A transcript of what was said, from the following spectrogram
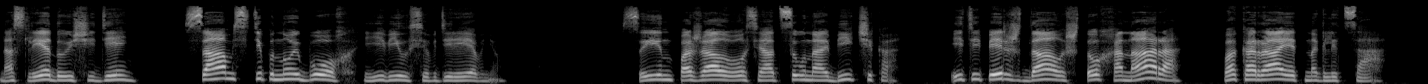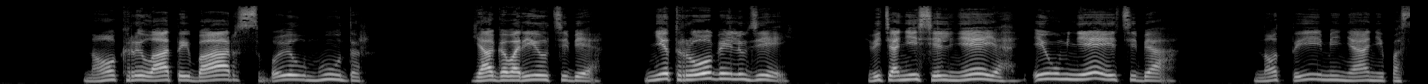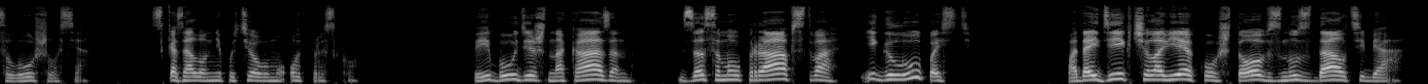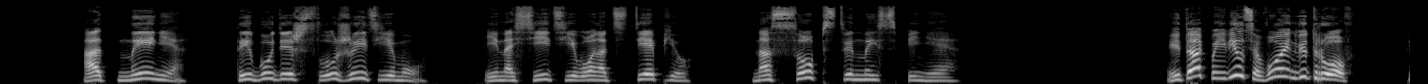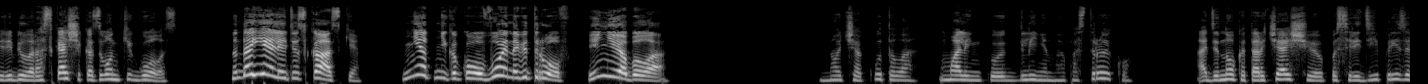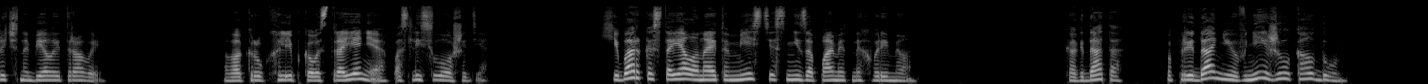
На следующий день сам степной бог явился в деревню. Сын пожаловался отцу на обидчика и теперь ждал, что Ханара покарает наглеца. Но крылатый барс был мудр. Я говорил тебе, не трогай людей, ведь они сильнее и умнее тебя. Но ты меня не послушался, — сказал он непутевому отпрыску. Ты будешь наказан за самоуправство и глупость. Подойди к человеку, что взнуздал тебя. Отныне ты будешь служить ему и носить его над степью на собственной спине. «И так появился воин ветров!» — перебил рассказчика звонкий голос. «Надоели эти сказки! Нет никакого воина ветров! И не было!» Ночь окутала маленькую глиняную постройку, одиноко торчащую посреди призрачно-белой травы. Вокруг хлипкого строения паслись лошади. Хибарка стояла на этом месте с незапамятных времен. Когда-то, по преданию, в ней жил колдун.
